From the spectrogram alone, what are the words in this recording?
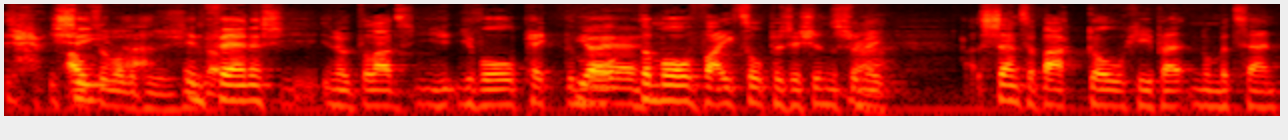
You Out see, of all the uh, positions in that- fairness, you, you know, the lads, you, you've all picked the, Yeah, more, yeah. the more vital positions for Yeah. me. Centre back, goalkeeper, number 10.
